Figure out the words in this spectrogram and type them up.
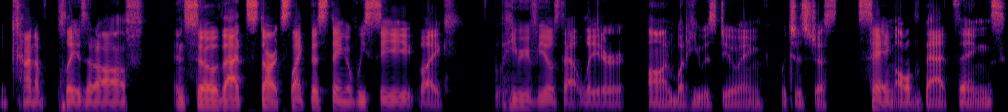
and kind of plays it off and so that starts like this thing of we see like he reveals that later on what he was doing which is just saying all the bad things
